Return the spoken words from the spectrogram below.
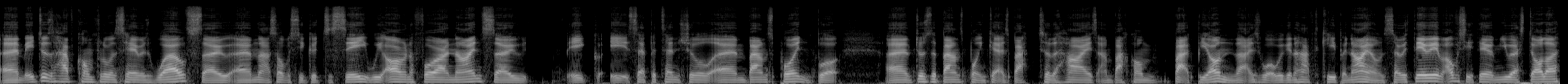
Um, it does have confluence here as well, so um, that's obviously good to see. We are on a 4 hour 9, so it, it's a potential um, bounce point, but um, does the bounce point get us back to the highs and back on back beyond? That is what we're going to have to keep an eye on. So Ethereum, obviously Ethereum US dollar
